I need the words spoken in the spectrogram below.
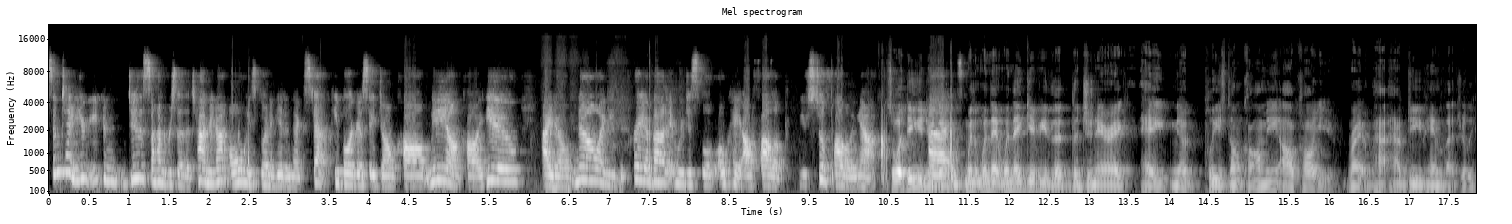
sometimes you, you can do this 100% of the time. You're not always going to get a next step. People are going to say, don't call me, I'll call you. I don't know. I need to pray about it. And we just will, okay, I'll follow. You're still following up. So what do you do uh, when, when they, when they give you the, the generic, hey, you know, please don't call me, I'll call you, right? How, how do you handle that, Julie?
